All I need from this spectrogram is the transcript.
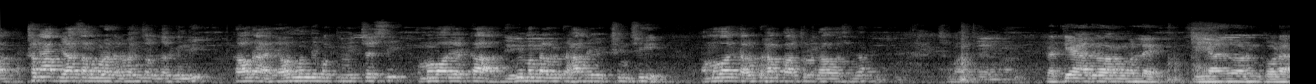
అక్షరాభ్యాసాలు కూడా నిర్వహించడం జరిగింది. కావున ఎవరి మంది భక్తులు ఇచ్చేసి అమ్మవారి యొక్క దివ్యమంగళ విగ్రహాన్ని వీక్షించి అమ్మవారికి అనుగ్రహ పాత్రలు కావాల్సిందిగా ప్రతి ఆదివారం వల్లే ఈ ఆదివారం కూడా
